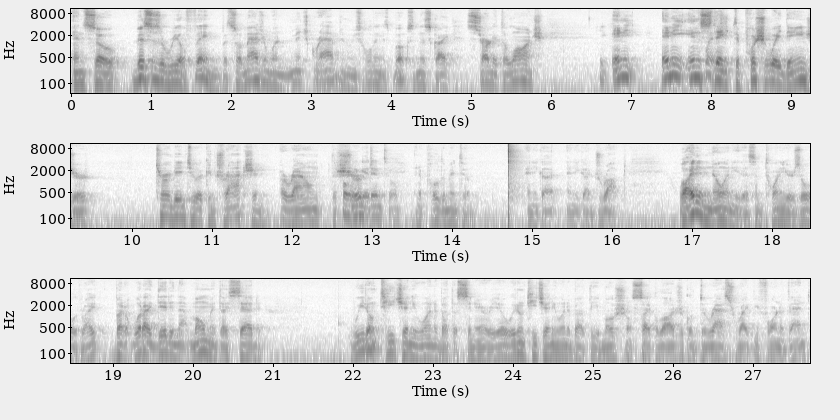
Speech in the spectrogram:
And so this is a real thing. But so imagine when Mitch grabbed him, he was holding his books, and this guy started to launch. Any any instinct to push away danger turned into a contraction around the Pulling shirt, it into him. and it pulled him into him, and he got and he got dropped. Well, I didn't know any of this. I'm 20 years old, right? But what I did in that moment, I said, we don't teach anyone about the scenario. We don't teach anyone about the emotional, psychological duress right before an event.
